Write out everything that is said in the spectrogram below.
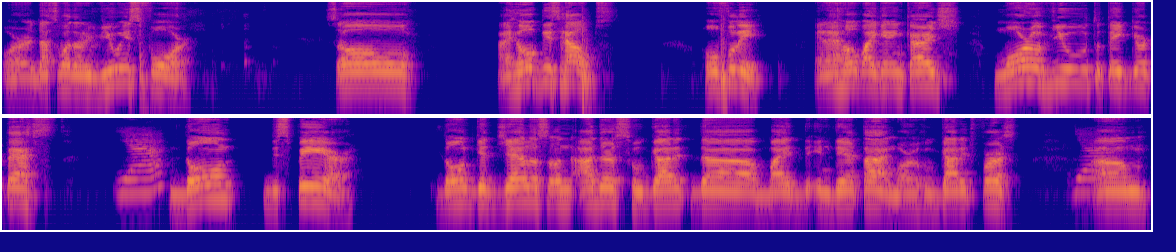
or that's what a review is for. So i hope this helps. Hopefully. And i hope i can encourage more of you to take your test. Yeah. don't despair. Don't get jealous on others who got it the by the- in their time or who got it first. Yeah. um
